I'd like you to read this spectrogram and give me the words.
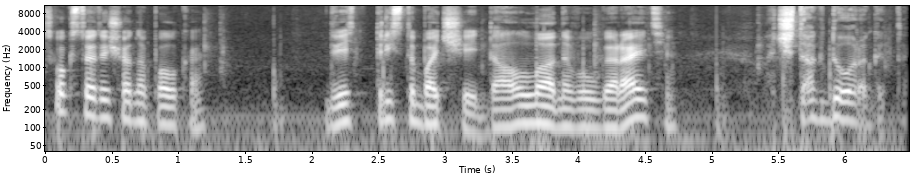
Сколько стоит еще одна полка? 200, 300 бачей. Да ладно, вы угораете? А че так дорого-то?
